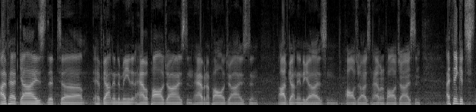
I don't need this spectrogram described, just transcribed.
I've had guys that uh, have gotten into me that have apologized and haven't apologized, and I've gotten into guys and apologized and haven't apologized, and I think it's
